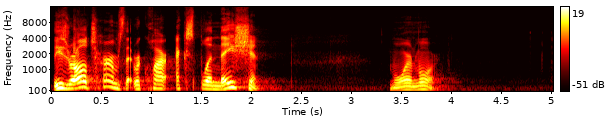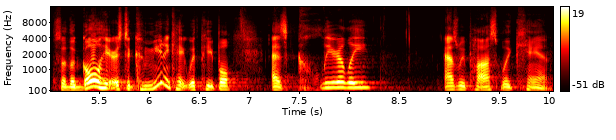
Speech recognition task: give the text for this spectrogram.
These are all terms that require explanation more and more. So the goal here is to communicate with people as clearly as we possibly can.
